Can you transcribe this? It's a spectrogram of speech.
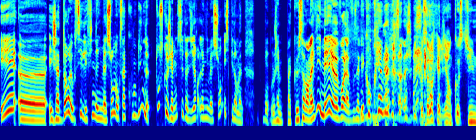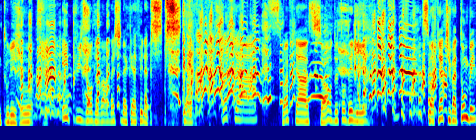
Et, euh, et j'adore aussi les films d'animation. Donc, ça combine tout ce que j'aime, c'est-à-dire l'animation et Spider-Man. Bon, j'aime pas que ça dans la vie, mais euh, voilà, vous avez compris un peu le personnage. Il faut savoir qu'elle vient en costume tous les jours. C'est épuisant de l'avoir machine à café, la pss, pss, Sofia, sors de ton délire. Sofia, tu vas tomber.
